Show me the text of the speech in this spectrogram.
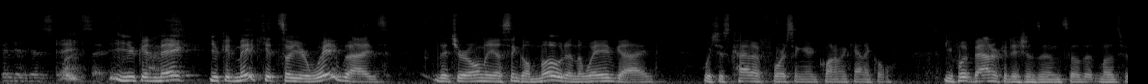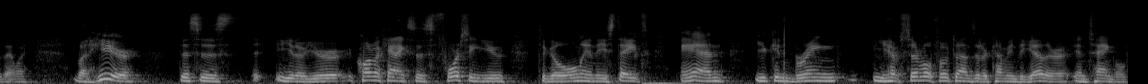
But it is classic. You can make, you can make it so your waveguides, that you're only a single mode in the waveguide, which is kind of forcing a quantum mechanical. You put boundary conditions in so that modes are that way. But here, this is, you know, your quantum mechanics is forcing you to go only in these states, and you can bring, you have several photons that are coming together entangled.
